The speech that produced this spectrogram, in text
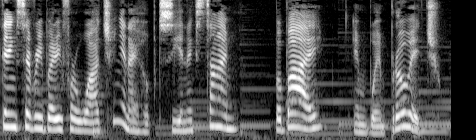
Thanks everybody for watching and I hope to see you next time. Bye-bye and buen provecho.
